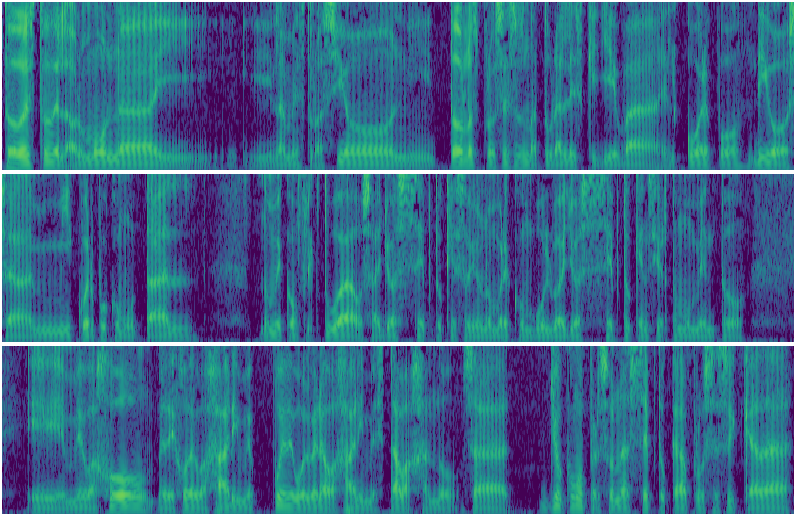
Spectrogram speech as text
Todo esto de la hormona y, y la menstruación y todos los procesos naturales que lleva el cuerpo, digo, o sea, mi cuerpo como tal, no me conflictúa, o sea, yo acepto que soy un hombre con vulva, yo acepto que en cierto momento eh, me bajó, me dejó de bajar y me puede volver a bajar y me está bajando, o sea, yo como persona acepto cada proceso y cada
